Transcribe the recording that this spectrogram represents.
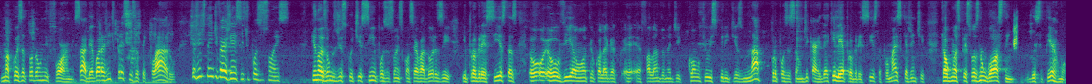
uma coisa toda uniforme, sabe? Agora, a gente precisa ter claro que a gente tem divergências de posições que nós vamos discutir, sim, posições conservadoras e, e progressistas. Eu, eu ouvia ontem o colega é, é, falando né, de como que o espiritismo, na proposição de Kardec, ele é progressista, por mais que a gente, que algumas pessoas não gostem desse termo,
